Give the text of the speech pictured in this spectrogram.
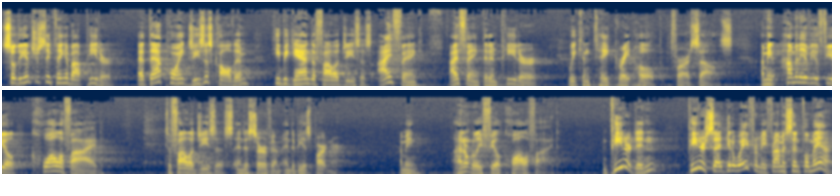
So the interesting thing about Peter, at that point, Jesus called him. He began to follow Jesus. I think, I think that in Peter, we can take great hope for ourselves. I mean, how many of you feel qualified to follow Jesus and to serve him and to be his partner? I mean, I don't really feel qualified. And Peter didn't. Peter said, Get away from me, for I'm a sinful man.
